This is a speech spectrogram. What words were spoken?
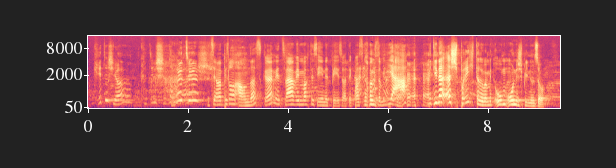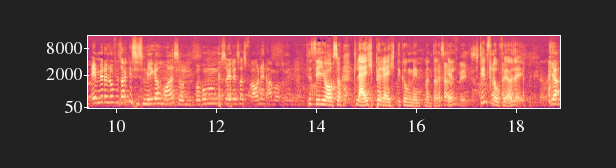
kritisch, ja. Kritisch. Kritisch. Jetzt sind wir ein bisschen anders, gell? Wir zwei, aber ich mach das eh nicht besser. Die brauchst keine Angst haben. Ja, Medina er spricht darüber, mit oben ohne spielen und so. Eben wie der Lufi sagt, es ist mega heiß und warum soll ich das als Frau nicht auch machen? Das sehe ich auch so. Gleichberechtigung nennt man das, gell? Stimmt's, Lofi? Also, Ja.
